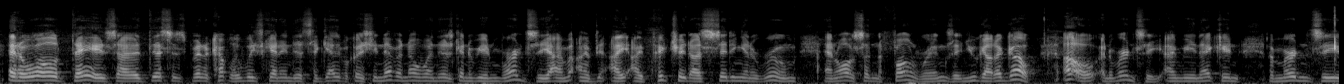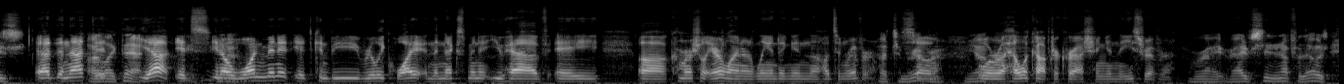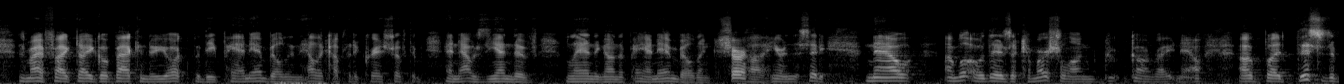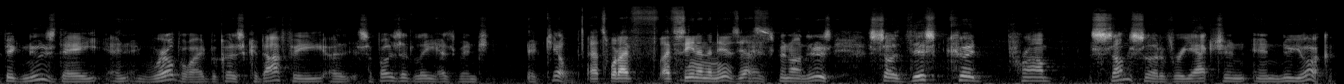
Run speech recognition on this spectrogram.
And of all days, uh, this has been a couple of weeks getting this together because you never know when there's going to be an emergency. I'm, I'm, I, I pictured us sitting in a room and all of a sudden the phone rings and you got to go. Oh, an emergency. I mean, that can, emergencies uh, and that, are it, like that. Yeah, it's, you know, Yeah. one minute it can be really quiet, and the next minute you have a uh, commercial airliner landing in the Hudson River. Hudson So- River, yeah. Or a helicopter crashing in the East River. Right, right. I've seen enough of those. As a matter of fact, I go back in New York with the Pan Am building, the helicopter that crashed off the, and that was the end of landing on the Pan Am building. Sure. Uh, here in the city. Now, I'm, oh, there's a commercial on going right now, uh, but this is a big news day and, and worldwide because Gaddafi uh, supposedly has been killed. That's what I've I've seen in the news. Yes. It's been on the news. So this could prompt some sort of reaction in New York.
